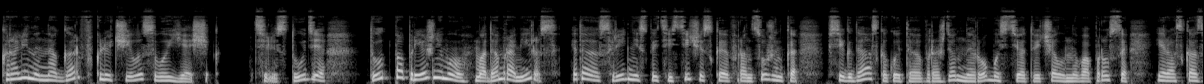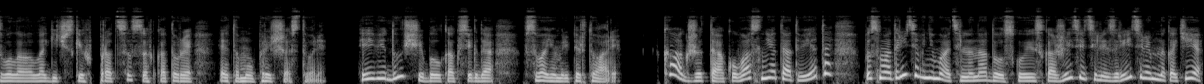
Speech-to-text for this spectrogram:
Каролина Нагар включила свой ящик. Телестудия Тут по-прежнему мадам Рамирес, эта среднестатистическая француженка, всегда с какой-то врожденной робостью отвечала на вопросы и рассказывала о логических процессах, которые этому предшествовали. И ведущий был, как всегда, в своем репертуаре. «Как же так? У вас нет ответа? Посмотрите внимательно на доску и скажите телезрителям, на какие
